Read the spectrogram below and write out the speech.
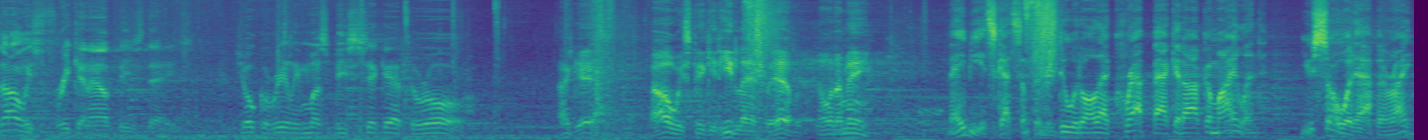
know? She's always freaking out these days. Joker really must be sick after all. I guess. I always figured he'd last forever, know what I mean? Maybe it's got something to do with all that crap back at Arkham Island. You saw what happened, right?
